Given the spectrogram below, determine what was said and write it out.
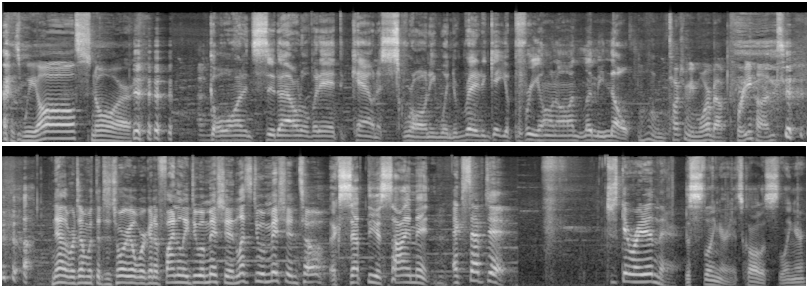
because we all snore. Go on and sit down over there at the counter, scrawny. When you're ready to get your pre-hunt on, let me know. Hmm, Talk to me more about pre-hunt. now that we're done with the tutorial, we're gonna finally do a mission. Let's do a mission, Toe. Accept the assignment. Accept it. Just get right in there. The slinger. It's called a slinger.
